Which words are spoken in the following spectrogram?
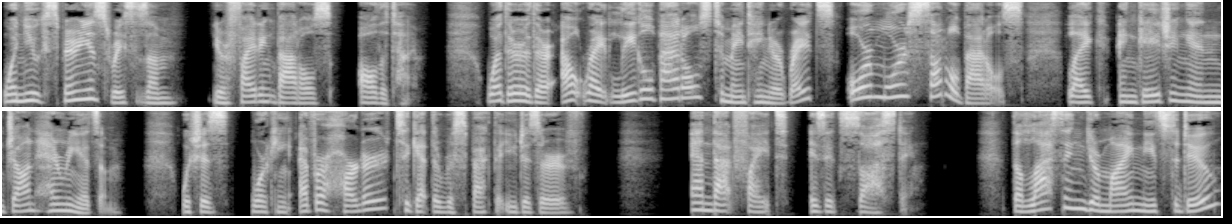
When you experience racism, you're fighting battles all the time, whether they're outright legal battles to maintain your rights or more subtle battles like engaging in John Henryism, which is working ever harder to get the respect that you deserve. And that fight is exhausting. The last thing your mind needs to do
